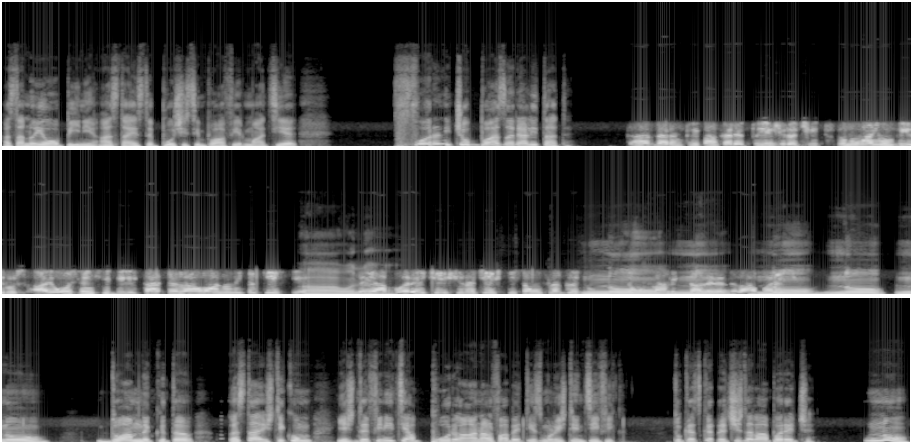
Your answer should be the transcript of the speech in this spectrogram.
Asta nu e o opinie, asta este pur și simplu o afirmație fără nicio bază în realitate. Da, dar în clipa în care tu ești răcit, tu nu ai un virus, ai o sensibilitate la o anumită chestie. Aoleu. Dă apă rece și răcești, se umflă gâtul. se Nu, umflă amigdalele nu, de la apa rece. nu, nu, nu. Doamne, câtă... Ăsta, știi cum? Ești definiția pură a analfabetismului științific. Tu crezi că răcești de la apă rece? Nu,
